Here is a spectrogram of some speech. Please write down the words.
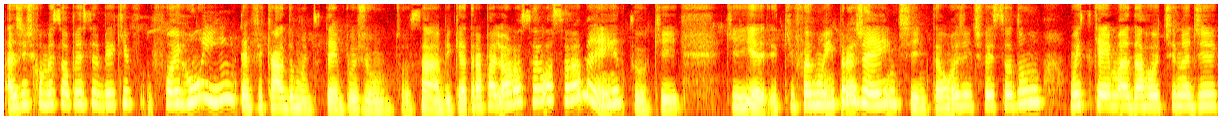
a gente começou a perceber que foi ruim ter ficado muito tempo junto, sabe? Que atrapalhou nosso relacionamento, que, que, que foi ruim pra gente. Então a gente fez todo um, um esquema da rotina de:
